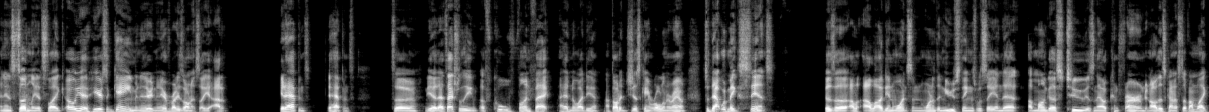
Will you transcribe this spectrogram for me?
and then suddenly it's like, oh yeah, here's a game, and, and everybody's on it. So yeah, I don't. It happens. It happens. So yeah, that's actually a cool, fun fact. I had no idea. I thought it just came rolling around. So that would make sense because uh, I, I logged in once, and one of the news things was saying that Among Us Two is now confirmed and all this kind of stuff. I'm like,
